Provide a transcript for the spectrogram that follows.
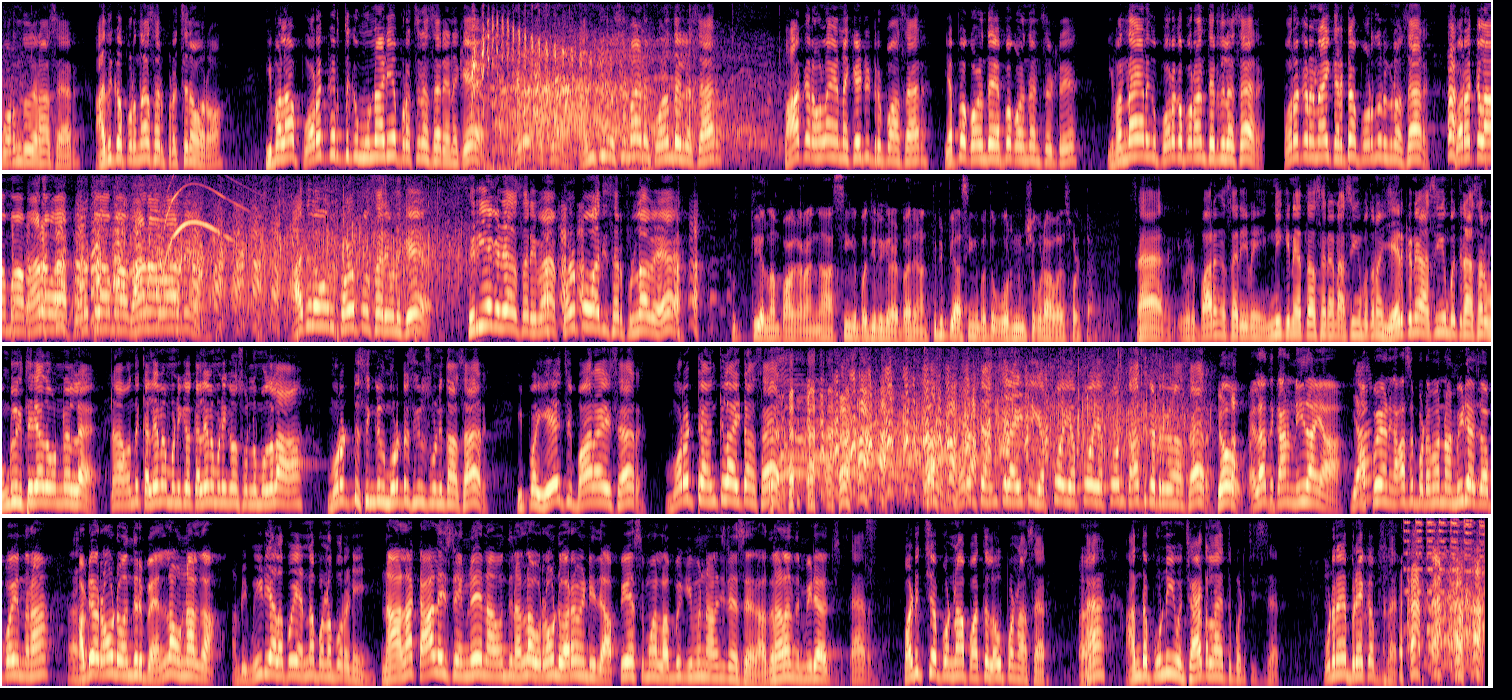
பிறந்ததுனா sir? அதுக்கப்புறம் தான் sir பிரச்சனை வரும். இவெல்லாம் பிறக்கறதுக்கு முன்னாடியே பிரச்சனை சார் எனக்கு. அஞ்சு வருஷமா எனக்கு குழந்தை இல்லை சார். பார்க்குறவங்களாம் என்ன கேட்டுட்டு இருப்பான் சார். எப்போ குழந்தை எப்போ குழந்தைன்னு சொல்லிட்டு. இவன் தான் எனக்கு பிறக்க போகிறான்னு தெரியல சார். பிறக்கிற நாய் கரெக்டாக பிறந்திருக்கணும் சார். பிறக்கலாமா வேணாவா? பிறக்கலாமா வேணாவான்னு. அதில் ஒரு குழப்பம் சார் இவனுக்கு. சரியே கிடையாது சார் இவன். குழப்பவாதி சார் ஃபுல்லாகவே சுற்றி எல்லாம் பார்க்குறாங்க. அசிங்கப்பத்தி இருக்கிறார் பாரு. நான் திருப்பி அசிங்கப்பத்து ஒரு நிமிஷம் கூட ஆகாது சொல்லிட்டேன். சார் இவர் பாருங்க சார். இவன் இன்னைக்கு நேத்தா சார் நான் அசிங்கப்படுத்தினா ஏற்கனவே அசிங்கப்படுத்தினா சார். உங்களுக்கு தெரியாத ஒன்றும் இல்லை. நான் வந்து கல்யாணம் பண்ணிக்கோ கல்யாணம் பண்ணிக்கோ சொல்லும் போதெல்லாம் முரட்டு சிங்கிள் முரட்டு சிங்கிள் சொல்லி தான் சார். இப்போ ஏஜ் பாராயி சார். முரட்டு அங்கிள் ஆயிட்டான் சார். அங்கிள் ஆயிட்டு எப்போ எப்போ எப்போன்னு காத்து கட்டுருக்கான் சார். யோ எல்லாத்துக்கான நீதாயா? அப்போ எனக்கு ஆசைப்பட்ட மாதிரி நான் மீடியா ஜாப் போயிருந்தேனா அப்படியே ரவுண்ட் வந்திருப்பேன். எல்லாம் உன்னால் தான். அப்படி மீடியாவில் போய் என்ன பண்ண போற நீ? நான்லாம் காலேஜ் டைம்லேயே நான் வந்து நல்லா ஒரு ரவுண்ட் வர வேண்டியது. அப்பயே சும்மா லவ் கிவன் அலைஞ்சிட்டேன் சார். அதனால அந்த மீடியா சார் படிச்ச பொண்ணா பார்த்து லவ் பண்ணான் சார்? அந்த பொண்ணு இவன் சேட்டெல்லாம் எடுத்து படிச்சிச்சு சார். உடனே பிரேக்கப் சார்.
